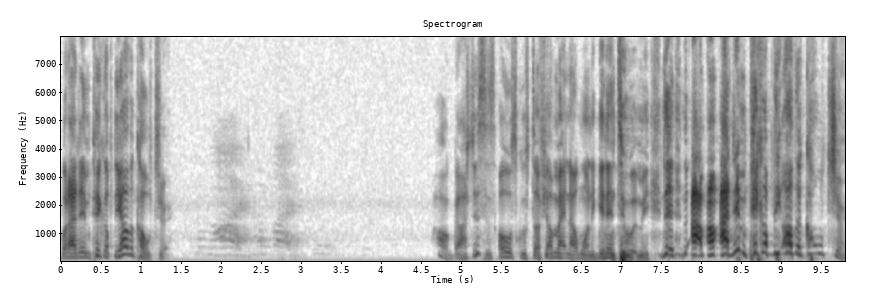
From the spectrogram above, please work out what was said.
But I didn't pick up the other culture. Oh gosh, this is old school stuff y'all might not want to get into with me. I, I, I didn't pick up the other culture.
